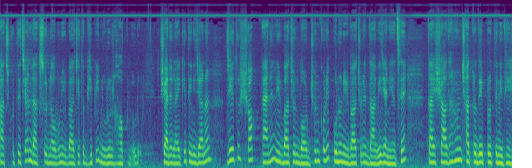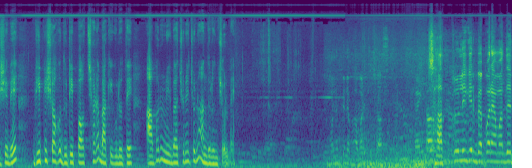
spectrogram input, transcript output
কাজ করতে চান ডাকসুর নবনির্বাচিত ভিপি নুরুল হক নুরু। চ্যানেল আইকে তিনি জানান, যেহেতু সব প্যানেল নির্বাচন বর্জন করে পুনর্নির্বাচনের দাবি জানিয়েছে, তাই সাধারণ ছাত্রদের প্রতিনিধি হিসেবে ভিপি সহ দুটি পদ ছাড়া বাকিগুলোতে আবারও নির্বাচনের জন্য আন্দোলন চলবে। ছাত্রলীগের ব্যাপারে আমাদের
